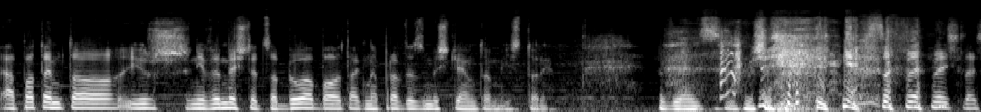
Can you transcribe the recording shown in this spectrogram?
a potem to już nie wymyślę co było, bo tak naprawdę zmyśliłem tą historię. Więc się nie chcę wymyślać.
